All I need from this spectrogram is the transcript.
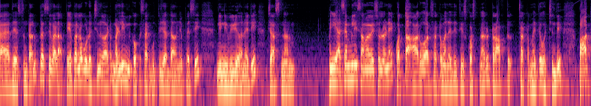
తయారు చేస్తుంటాను. ప్లస్ ఇవాళ పేపర్లో కూడా వచ్చింది కాబట్టి మళ్ళీ మీకు ఒకసారి గుర్తు చేద్దామని చెప్పేసి నేను ఈ వీడియో అనేది చేస్తున్నాను. ఈ అసెంబ్లీ సమావేశంలోనే కొత్త ఆర్ఓఆర్ చట్టం అనేది తీసుకొస్తున్నారు. డ్రాఫ్ట్ చట్టం అయితే వచ్చింది. పాత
